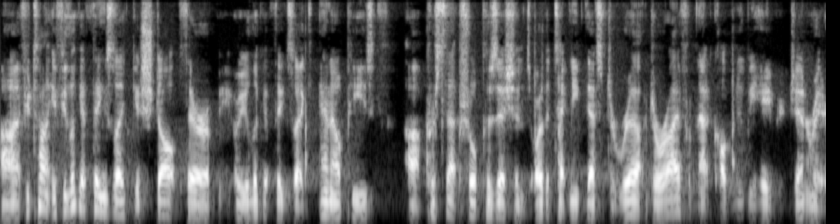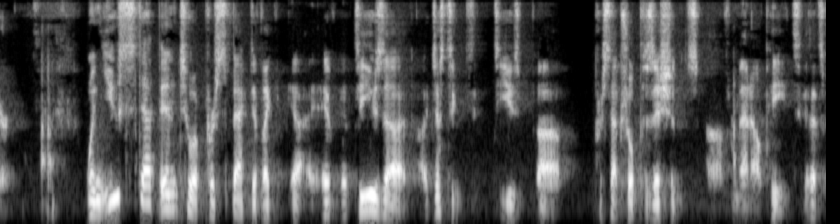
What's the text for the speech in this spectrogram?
Uh, if you're talking, if you look at things like Gestalt therapy, or you look at things like NLP's uh, perceptual positions, or the technique that's der- derived from that called New Behavior Generator, when you step into a perspective, like uh, if, if to use a just to, to use uh, perceptual positions uh, from NLP, that's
